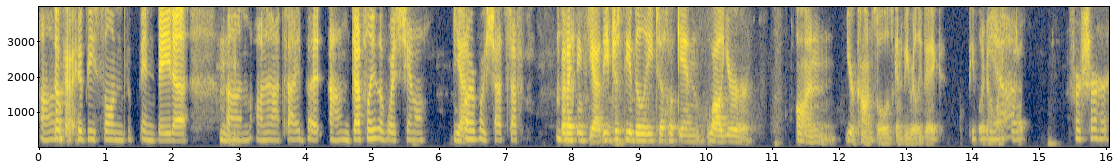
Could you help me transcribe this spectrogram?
Um okay. it could be still in, in beta mm-hmm. um on that side but um definitely the voice channel yeah. or voice chat stuff. But i think yeah the just the ability to hook in while you're on your console is going to be really big. People are going to yeah, like that. For sure.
